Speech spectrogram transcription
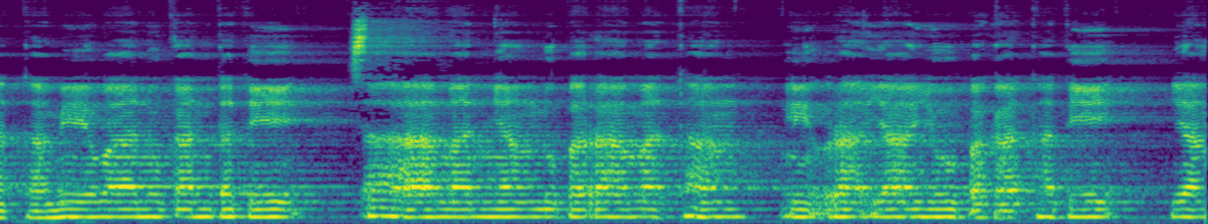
ัตถเมวานุกันตติสามัญญังดุปรามัตถัง นิรยายุปกัตถติยัง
